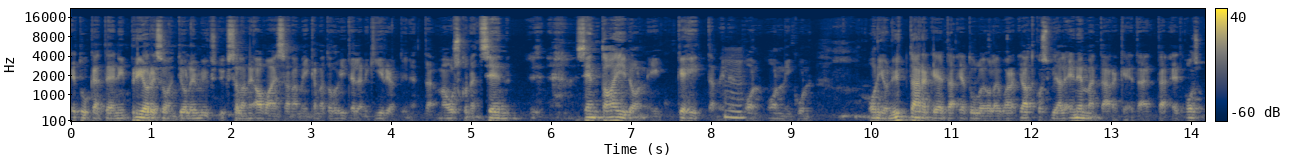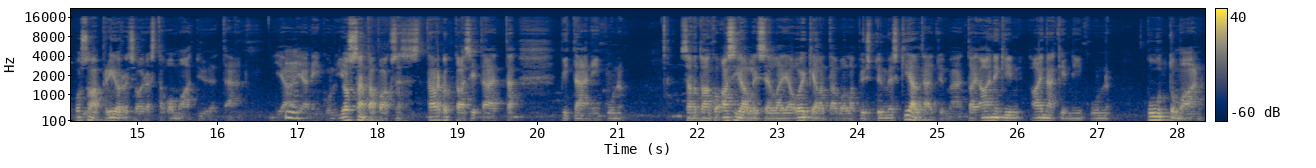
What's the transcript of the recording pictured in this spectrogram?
etukäteen, niin priorisointi oli yksi, yksi sellainen avainsana, minkä mä tuohon itselleni kirjoitin, että mä uskon, että sen, sen taidon niin kuin kehittäminen mm. on, on, niin kuin, on jo nyt tärkeää ja tulee olemaan jatkossa vielä enemmän tärkeää, että, että osaa priorisoida sitä omaa työtään. Ja, mm. ja niin kuin jossain tapauksessa se tarkoittaa sitä, että pitää niin kuin, sanotaanko asiallisella ja oikealla tavalla pystyy myös kieltäytymään tai ainakin, ainakin niin kuin puuttumaan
